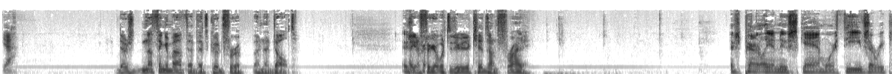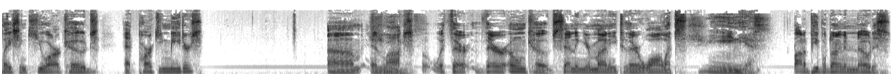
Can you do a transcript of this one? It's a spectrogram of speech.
Yeah. There's nothing about that that's good for a, an adult. There's, I got to appa- figure out what to do to the kids on Friday. There's apparently a new scam where thieves are replacing QR codes at parking meters um, and lots with their their own codes, sending your money to their wallets. Genius. A lot of people don't even notice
